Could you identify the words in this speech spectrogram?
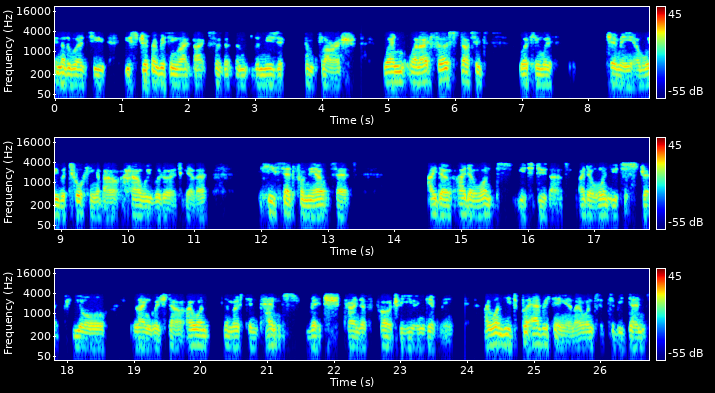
In other words, you, you strip everything right back so that the, the music can flourish. When, when I first started working with Jimmy and we were talking about how we would work together, he said from the outset, I don't, I don't want you to do that. I don't want you to strip your language down. I want the most intense, rich kind of poetry you can give me. I want you to put everything in. I want it to be dense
